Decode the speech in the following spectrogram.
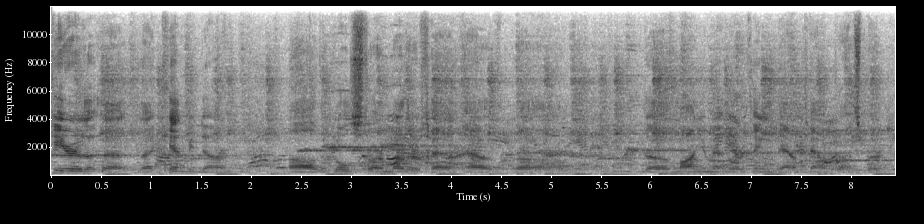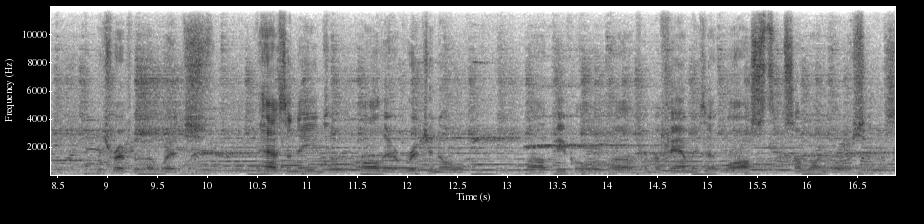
here that, that, that can be done. Uh, the Gold Star Mothers have, have uh, the monument and everything downtown Plattsburgh, which, which has the names of all the original uh, people uh, from the families that lost someone overseas.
